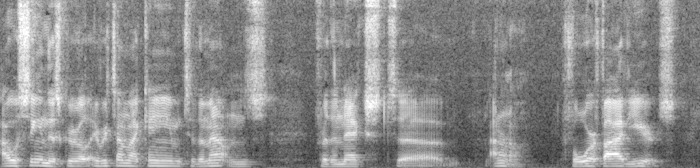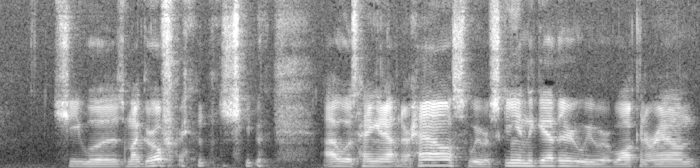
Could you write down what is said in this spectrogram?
I was seeing this girl every time I came to the mountains for the next, uh, I don't know, four or five years. She was my girlfriend. she, I was hanging out in her house. We were skiing together. We were walking around.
